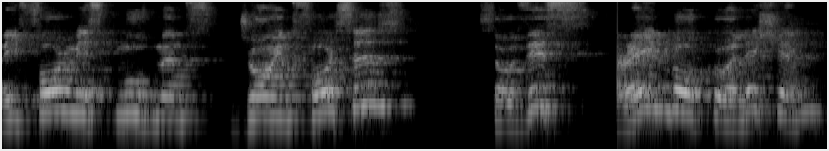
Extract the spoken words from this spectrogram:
reformist movements joined forces. So this rainbow coalition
